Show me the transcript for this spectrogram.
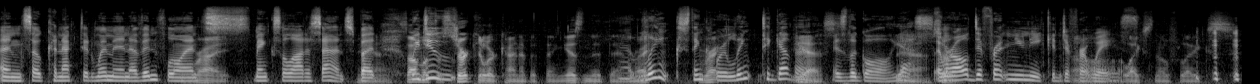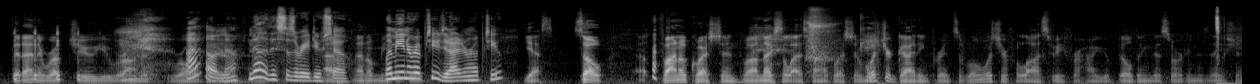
And so, connected women of influence. Right. makes a lot of sense. But Yeah. It's we almost do a circular kind of a thing, isn't it? Then yeah, right? links. Think Right. we're linked together Yes. is the goal. Yeah, Yes, and we're all different and unique in different Oh, ways. Like snowflakes. Did I interrupt you? You were on a roll. I don't there. know. No, this is a radio show. don't- I don't mean Let me interrupt you. Did I interrupt you? Yes. So, uh, final question. Well, next to last final question. Okay. What's your guiding principle? What's your philosophy for how you're building this organization?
